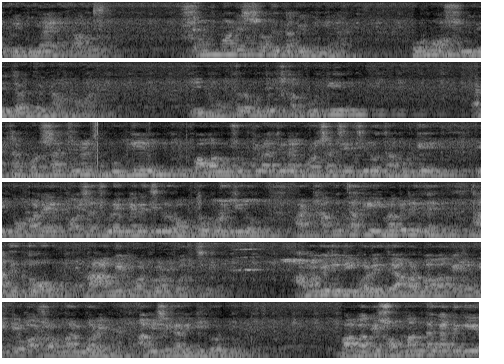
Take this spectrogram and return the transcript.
ওকে নিয়ে আয় কালো সম্মানের সাথে তাকে নিয়ে আয়। কোনো অসুবিধে যাতে না হয়। এই ভক্তরা বলছে ঠাকুরকে, একটা পয়সার জন্য, ঠাকুরকে বাবার ওষুধ কেনার জন্য পয়সা চেয়েছিল, ঠাকুরকে এই কপালের পয়সা ছুঁড়ে মেরেছিল, রক্ত পড়েছিল। আর ঠাকুর তাকে এইভাবে রেখে তাদের তো রাগে গটগট করছে। আমাকে যদি বলে যে আমার বাবাকে যদি কেউ অসম্মান করে, আমি সেখানে কি করব? বাবাকে সম্মান দেখাতে গিয়ে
